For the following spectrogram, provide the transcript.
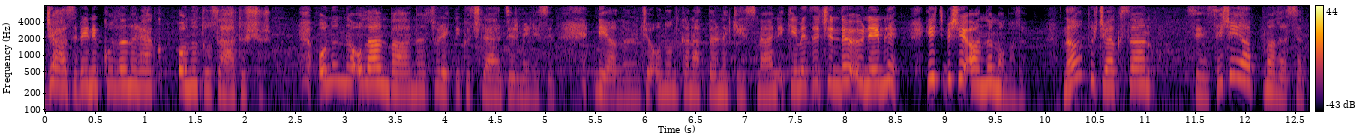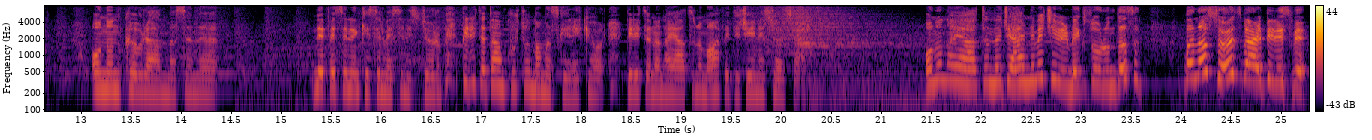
Cazibeni kullanarak onu tuzağa düşür. Onunla olan bağını sürekli güçlendirmelisin. Bir an önce onun kanatlarını kesmen ikimiz için de önemli. Hiçbir şey anlamamalı. Ne yapacaksan sinsice yapmalısın. Onun kıvranmasını, Nefesinin kesilmesini istiyorum. Brita'dan kurtulmamız gerekiyor. Brita'nın hayatını mahvedeceğine söz ver. Onun hayatını cehenneme çevirmek zorundasın. Bana söz ver Pirisvi.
